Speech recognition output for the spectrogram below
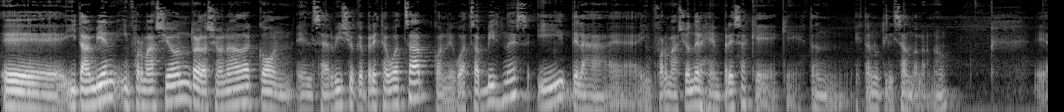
Eh, y también información relacionada con el servicio que presta WhatsApp, con el WhatsApp Business y de la eh, información de las empresas que, están, están utilizándolo. Eh,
